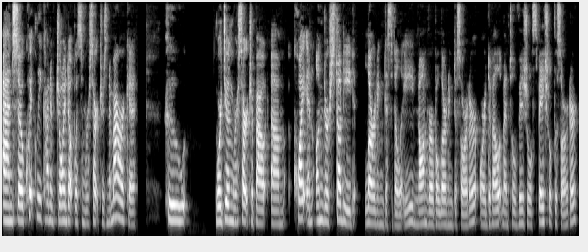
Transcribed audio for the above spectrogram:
And so quickly kind of joined up with some researchers in America who we're doing research about um, quite an understudied learning disability, nonverbal learning disorder, or developmental visual spatial disorder,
